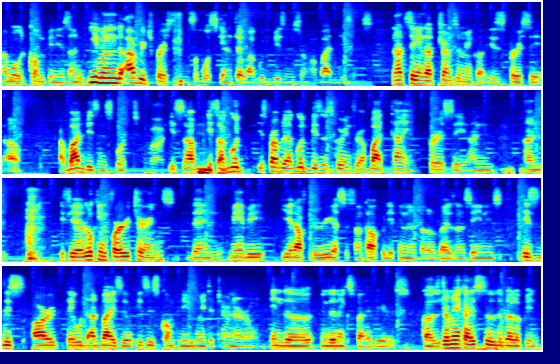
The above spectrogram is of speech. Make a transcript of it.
about companies and even the average person suppose can tell a good business from a bad business not saying that Trans Jamaica is per se a, a bad business, but bad. it's a mm. it's a good it's probably a good business going through a bad time per se, and and if you're looking for returns, then maybe you'd have to reassess and talk with your financial advisor and saying is is this or they would advise you is this company going to turn around in the in the next five years? Because Jamaica is still developing,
